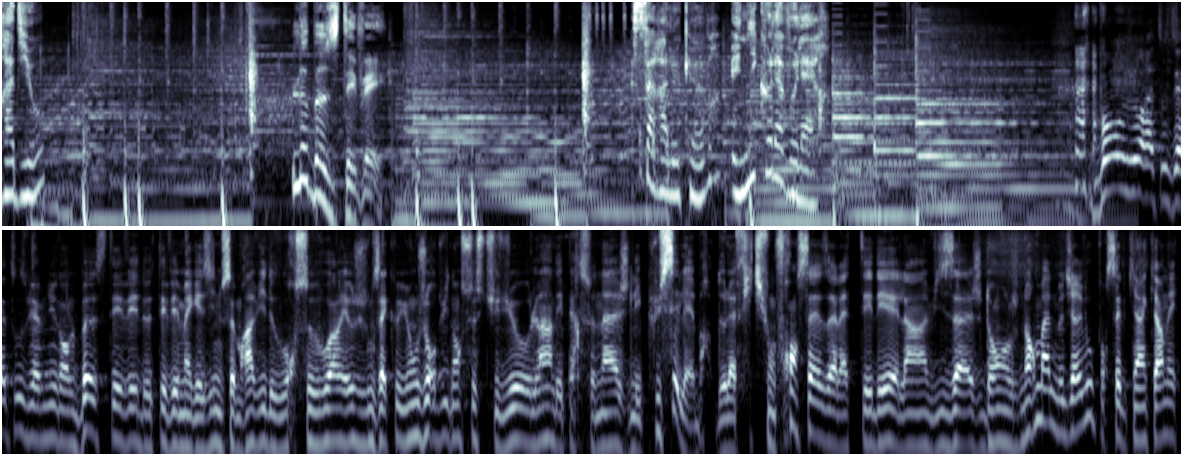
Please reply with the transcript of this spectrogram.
Radio. Le Buzz TV. Sarah Lecoeuvre et Nicolas Voller. Bonjour à toutes et à tous, bienvenue dans le Buzz TV de TV Magazine. Nous sommes ravis de vous recevoir et nous accueillons aujourd'hui dans ce studio l'un des personnages les plus célèbres de la fiction française à la télé. Elle a un visage d'ange normal, me direz-vous, pour celle qui a incarné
